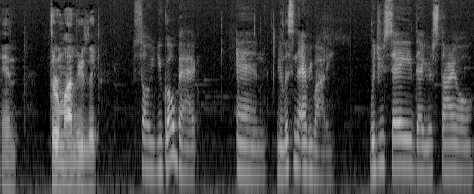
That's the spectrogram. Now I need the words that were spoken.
and through my music. So you go back and you listen to everybody. Would you say that your style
